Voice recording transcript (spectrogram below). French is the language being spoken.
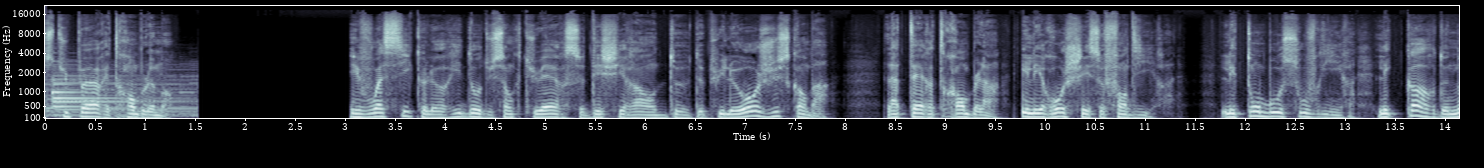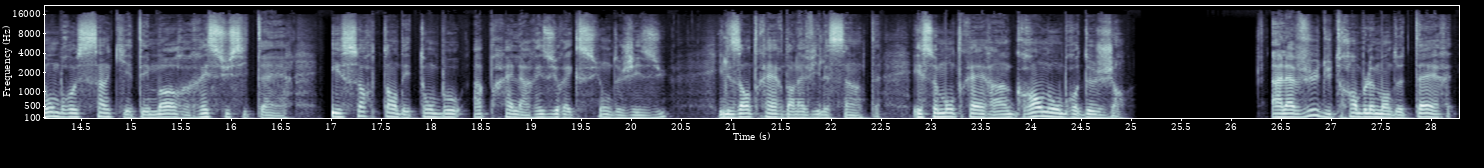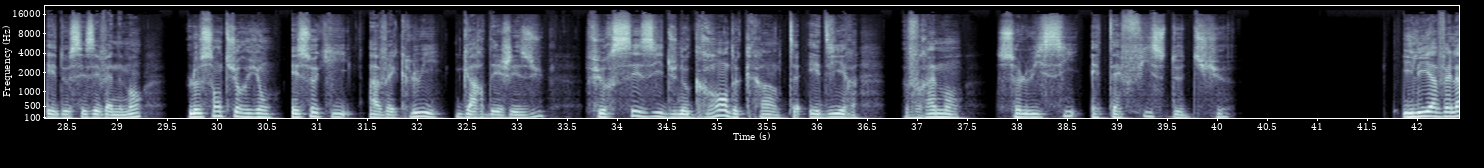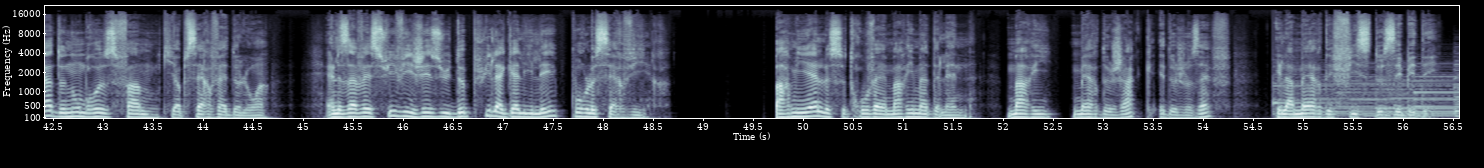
stupeur et tremblement. Et voici que le rideau du sanctuaire se déchira en deux, depuis le haut jusqu'en bas. La terre trembla, et les rochers se fendirent. Les tombeaux s'ouvrirent, les corps de nombreux saints qui étaient morts ressuscitèrent, et sortant des tombeaux après la résurrection de Jésus, ils entrèrent dans la ville sainte, et se montrèrent à un grand nombre de gens. À la vue du tremblement de terre et de ces événements, le centurion et ceux qui, avec lui, gardaient Jésus, furent saisis d'une grande crainte et dirent Vraiment, celui-ci était fils de Dieu. Il y avait là de nombreuses femmes qui observaient de loin. Elles avaient suivi Jésus depuis la Galilée pour le servir. Parmi elles se trouvait Marie-Madeleine, Marie, mère de Jacques et de Joseph, et la mère des fils de Zébédée.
